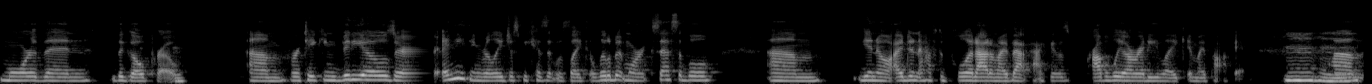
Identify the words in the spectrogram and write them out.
more than the GoPro um, for taking videos or anything really, just because it was like a little bit more accessible. Um, you know, I didn't have to pull it out of my backpack; it was probably already like in my pocket. Mhm. Um,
